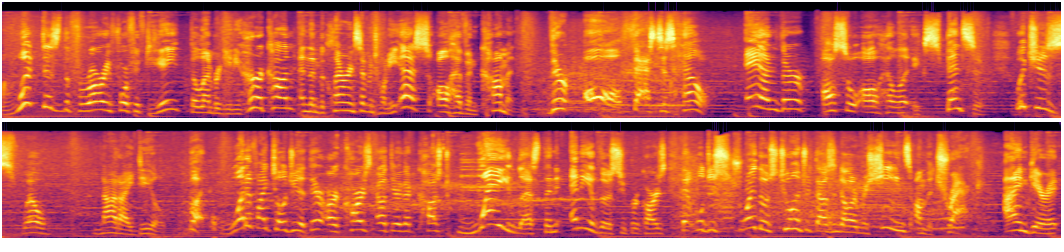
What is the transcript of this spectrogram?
What does the Ferrari 458, the Lamborghini Huracan, and the McLaren 720S all have in common? They're all fast as hell. And they're also all hella expensive, which is, well, not ideal. But what if I told you that there are cars out there that cost way less than any of those supercars that will destroy those $200,000 machines on the track? I'm Garrett,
